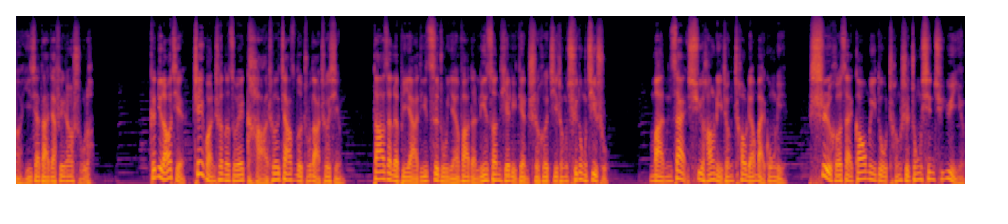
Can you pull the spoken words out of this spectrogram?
啊，宜家大家非常熟了。根据了解，这款车呢作为卡车家族的主打车型，搭载了比亚迪自主研发的磷酸铁锂电池和集成驱动技术，满载续航里程超两百公里，适合在高密度城市中心区运营。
